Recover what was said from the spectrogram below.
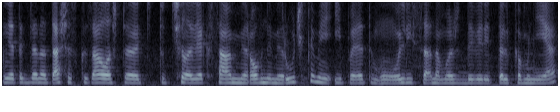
Мне тогда Наташа сказала, что тут человек с самыми ровными ручками, и поэтому Лиса она может доверить только мне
